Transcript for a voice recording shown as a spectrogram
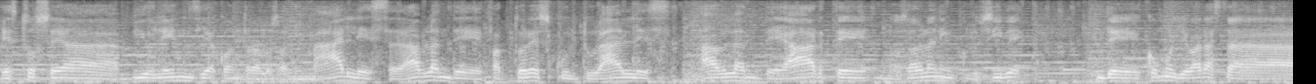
esto sea violencia contra los animales, hablan de factores culturales, hablan de arte, nos hablan inclusive de cómo llevar hasta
